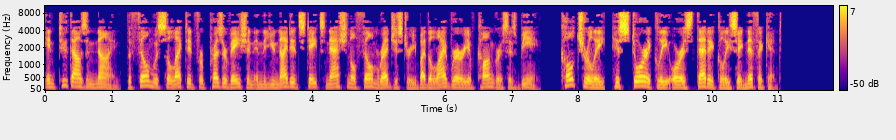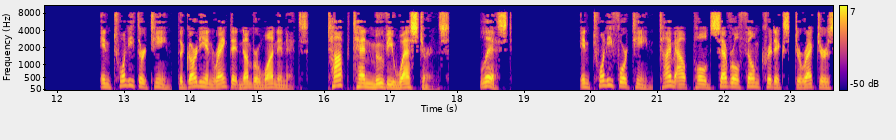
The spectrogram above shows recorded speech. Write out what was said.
In 2009, the film was selected for preservation in the United States National Film Registry by the Library of Congress as being culturally, historically or aesthetically significant. In 2013, The Guardian ranked it number 1 in its top 10 movie westerns list. In 2014, Time Out polled several film critics, directors,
